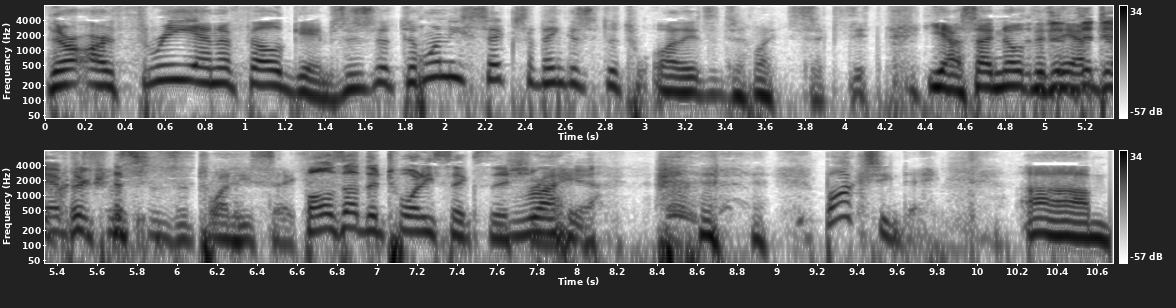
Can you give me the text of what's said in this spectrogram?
There are three NFL games. Is it the twenty sixth? I think it's the tw- well, it's the twenty sixth. Yes, I know the, The- day, the after day after Christmas, Christmas. is the twenty sixth. Falls on the 26th this year. Right. Yeah. Boxing Day. Um,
